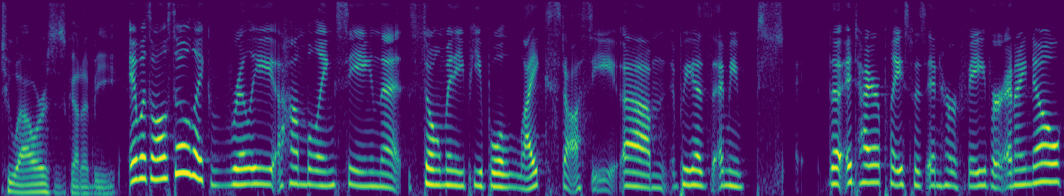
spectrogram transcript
two hours has got to be. It was also like really humbling seeing that so many people like Stassi. Um, because I mean, the entire place was in her favor, and I know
